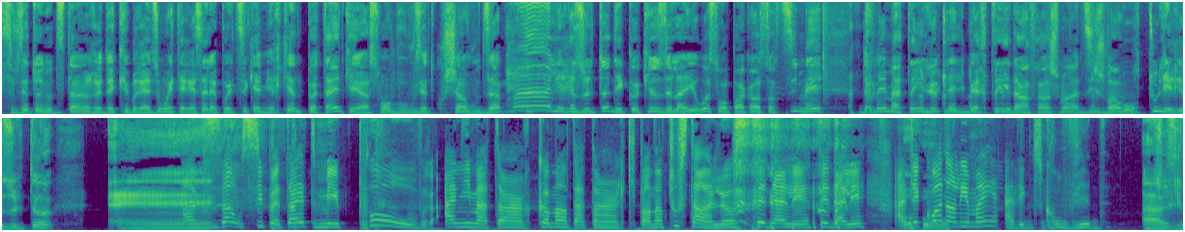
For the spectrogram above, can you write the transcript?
Si vous êtes un auditeur de Cube Radio intéressé à la politique américaine, peut-être qu'hier soir, vous vous êtes couché en vous disant ah, les résultats des caucus de l'Iowa sont pas encore sortis, mais demain matin, Luc La Liberté est dans Franchement dit, je vais avoir tous les résultats. Euh, en disant aussi peut-être mes pauvres animateurs, commentateurs qui pendant tout ce temps-là pédalaient, pédalaient, avec quoi oh. dans les mains? Avec du gros vide. Argent.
